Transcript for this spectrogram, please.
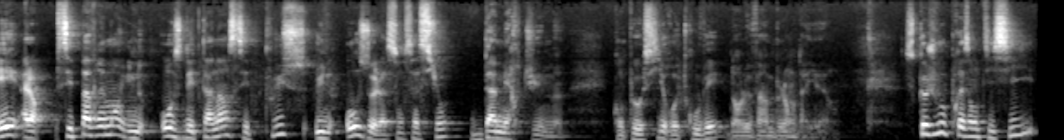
Et alors, ce n'est pas vraiment une hausse des tanins, c'est plus une hausse de la sensation d'amertume, qu'on peut aussi retrouver dans le vin blanc d'ailleurs. Ce que je vous présente ici,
